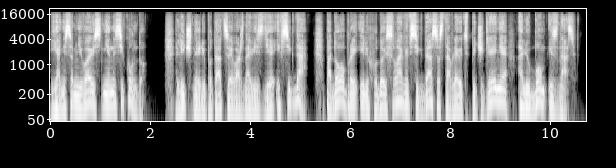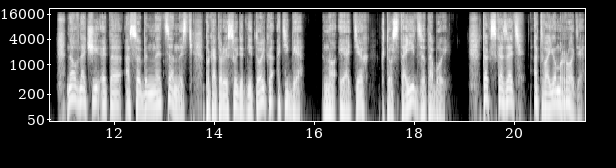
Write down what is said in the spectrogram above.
я не сомневаюсь ни на секунду. Личная репутация важна везде и всегда. По доброй или худой славе всегда составляют впечатление о любом из нас. Но в ночи это особенная ценность, по которой судят не только о тебе, но и о тех, кто стоит за тобой. Так сказать, о твоем роде.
